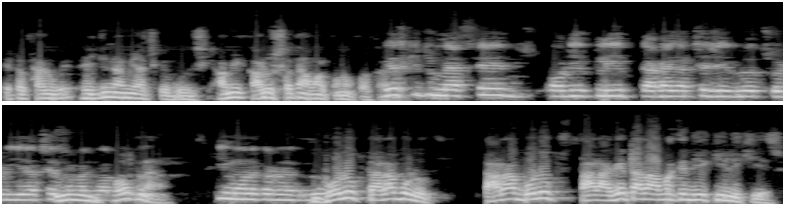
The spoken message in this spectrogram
এটা থাকবে। সেই জন্য আমি আজকে বলছি। আমি কারোর সাথে আমার কোনো কথা বেশ কিছু মেসেজ অডিও ক্লিপ দেখা যাচ্ছে যেগুলো ছড়িয়ে আছে হোক না। কি মনে করেন বলুক তারা বলুক। তারা বলুক, তার আগে তারা আমাকে দিয়ে কি লিখিয়েছে?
